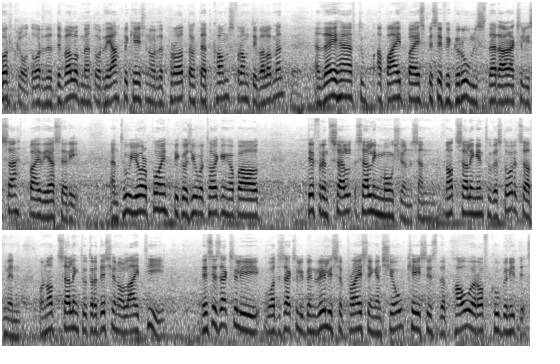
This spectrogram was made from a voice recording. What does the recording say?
workload or the development or the application or the product that comes from development yeah. and they have to abide by specific rules that are actually set by the SRE. And to your point, because you were talking about different sell, selling motions and not selling into the storage admin or not selling to traditional IT, this is actually what has actually been really surprising and showcases the power of Kubernetes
